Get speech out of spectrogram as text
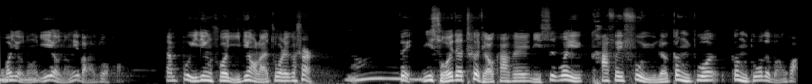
我们有能也有能力把它做好，但不一定说一定要来做这个事儿。哦，对你所谓的特调咖啡，你是为咖啡赋予了更多更多的文化。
